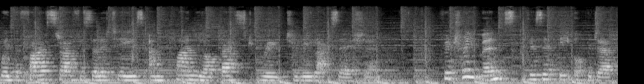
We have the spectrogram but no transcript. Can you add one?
with the five-star facilities and plan your best route to relaxation. For treatments, visit the upper deck,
